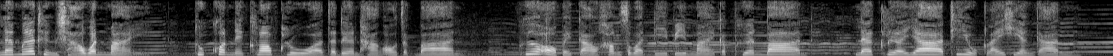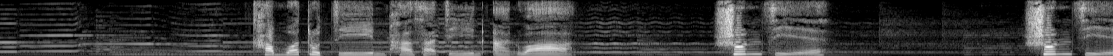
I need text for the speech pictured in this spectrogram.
และเมื่อถึงเช้าวันใหม่ ทุกคนในครอบครัวจะเดินทางออกจากบ้าน เพื่อออกไปกล่าวคำสวัสดีปีใหม่กับเพื่อนบ้าน และเครือญาติที่อยู่ใกล้เคียงกันคำว่าตรุษจีน ภาษาจีนอ่านว่า ชุนเจี๋ยชุนเจี๋ย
